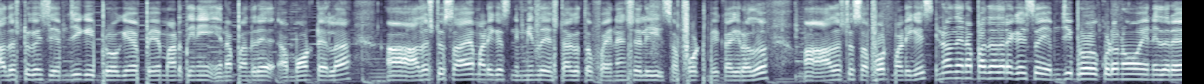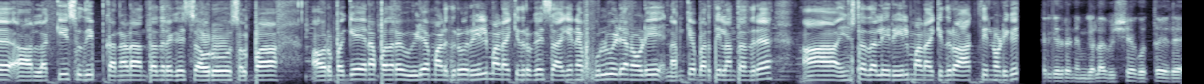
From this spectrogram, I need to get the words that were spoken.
ಆದಷ್ಟು ಗೈಸ್ ಎಂ ಜಿಗೆ ಇಬ್ರೋಗೆ ಪೇ ಮಾಡ್ತೀನಿ. ಏನಪ್ಪ ಅಂದರೆ ಅಮೌಂಟ್ ಎಲ್ಲ ಆದಷ್ಟು ಸಹಾಯ ಮಾಡಿ ಗೈಸ್ ನಿಮ್ಮಿಂದ ಎಷ್ಟಾಗುತ್ತೋ ಫೈನಾನ್ಷಿಯಲಿ ಸಪೋರ್ಟ್ ಬೇಕಾಗಿರೋದು. ಆದಷ್ಟು ಸಪೋರ್ಟ್ ಮಾಡಿ ಗೈಸ್ ಇನ್ನೊಂದೇನಪ್ಪ ಅಂತಂದರೆ ಗೈಸ್ ಎಂ ಜಿ ಬ್ರೋ ಕೂಡ ಏನಿದ್ದಾರೆ ಲಕ್ಕಿ ಸುದೀಪ್ ಕನ್ನಡ ಅಂತಂದರೆ ಗೈಸ್ ಅವರು ಸ್ವಲ್ಪ ಅವ್ರ ಬಗ್ಗೆ ಏನಪ್ಪ ಅಂದರೆ ವೀಡಿಯೋ ಮಾಡಿದ್ರು ರೀಲ್ ಮಾಡಿ ಹಾಕಿದ್ರು ಗೈಸ್ ಹಾಗೇನೆ ಫುಲ್ ವೀಡಿಯೋ ನೋಡಿ, ನಂಬಿಕೆ ಬರ್ತಿಲ್ಲ ಅಂತಂದರೆ ಇನ್ಸ್ಟಾದಲ್ಲಿ ರೀಲ್ ಮಾಡಿ ಹಾಕಿದ್ರು ಹಾಕ್ತೀನಿ ನೋಡಿ ಗೈಸ್ ಆಗಿದ್ರೆ ನಿಮಗೆಲ್ಲ ವಿಷಯ ಗೊತ್ತೇ ಇದೆ,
